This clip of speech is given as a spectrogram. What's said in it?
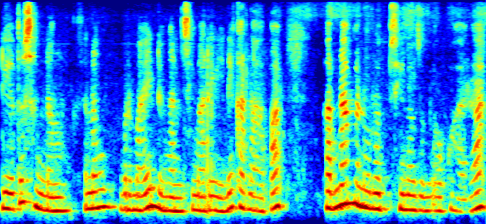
dia tuh seneng seneng bermain dengan si Marin ini karena apa? Karena menurut si Nozumi Okuhara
